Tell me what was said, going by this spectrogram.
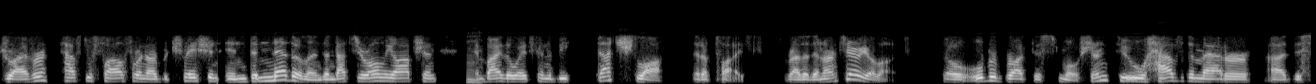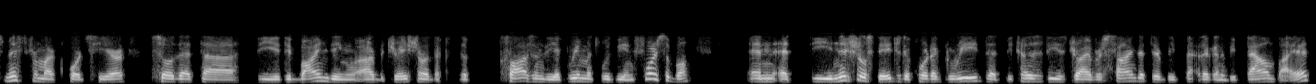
driver, have to file for an arbitration in the Netherlands, and that's your only option. Mm. And by the way, it's going to be Dutch law that applies rather than Ontario laws. So Uber brought this motion to have the matter uh, dismissed from our courts here so that uh, the, the binding arbitration or the, the clause in the agreement would be enforceable. And at the initial stage, the court agreed that because these drivers signed it, they're, be, they're going to be bound by it.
